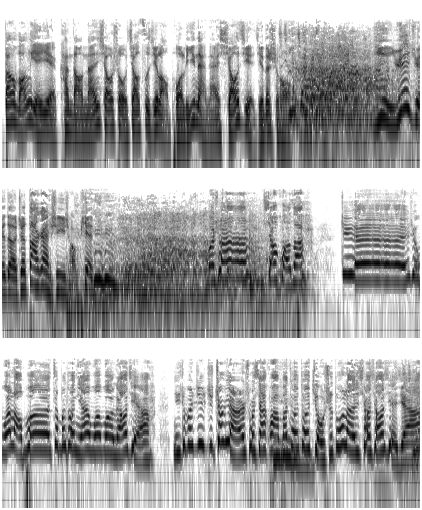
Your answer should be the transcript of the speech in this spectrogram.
当王爷爷看到男销售叫自己老婆李奶奶小姐姐的时候，隐约觉得这大概是一场骗局。我说，小伙子。这个是我老婆这么多年，我我了解啊。你这不这这睁眼说瞎话吗？都 都九十多了，小小姐姐啊。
